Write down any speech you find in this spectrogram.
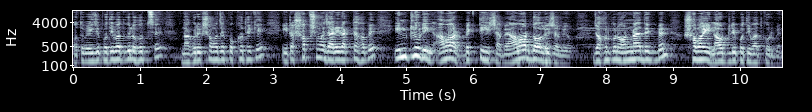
অতএব এই যে প্রতিবাদগুলো হচ্ছে নাগরিক সমাজের পক্ষ থেকে এটা সবসময় জারি রাখতে হবে ইনক্লুডিং আমার ব্যক্তি হিসাবে আমার দল হিসাবেও। যখন কোনো অন্যায় দেখবেন সবাই লাউডলি প্রতিবাদ করবেন।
